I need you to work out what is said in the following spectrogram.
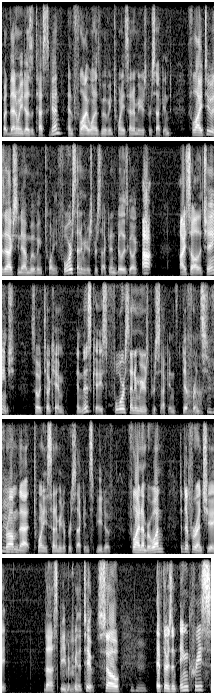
But then when he does the test again, and fly one is moving 20 centimeters per second, fly two is actually now moving 24 centimeters per second, and Billy's going, ah, I saw the change. So it took him, in this case, four centimeters per second difference Mhm. from that 20 centimeter per second speed of fly number one to differentiate the speed Mhm. between the two. So Mhm. if there's an increase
